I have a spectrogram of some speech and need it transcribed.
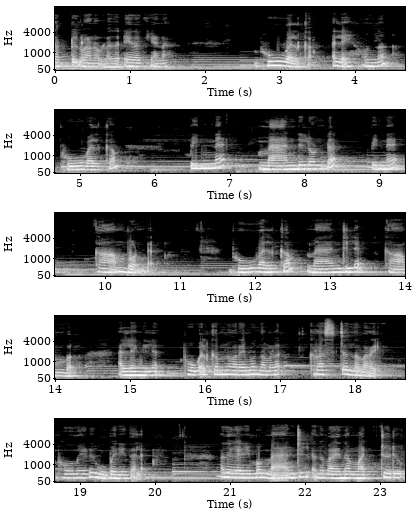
തട്ടുകളാണുള്ളത് ഏതൊക്കെയാണ്? ഭൂവൽക്കം അല്ലേ? ഒന്ന് ഭൂവൽക്കം പിന്നെ മാൻഡിലുണ്ട് പിന്നെ കാമ്പുണ്ട്. ഭൂവൽക്കം മാൻഡിൽ കാമ്പ്. അല്ലെങ്കിൽ ഭൂവൽക്കം എന്ന് പറയുമ്പോൾ നമ്മൾ ക്രസ്റ്റ് എന്ന് പറയും. ഭൂമിയുടെ ഉപരിതലം. അത് കഴിയുമ്പോൾ മാൻഡിൽ എന്ന് പറയുന്ന മറ്റൊരു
